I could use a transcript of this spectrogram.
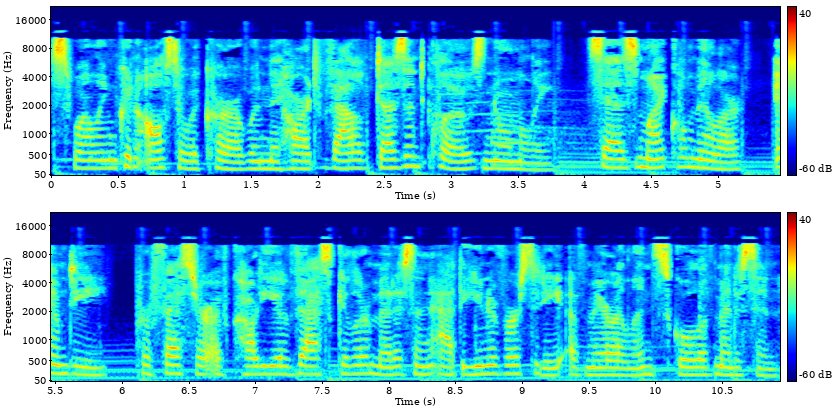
Swelling can also occur when the heart valve doesn't close normally, says Michael Miller, MD, professor of cardiovascular medicine at the University of Maryland School of Medicine.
